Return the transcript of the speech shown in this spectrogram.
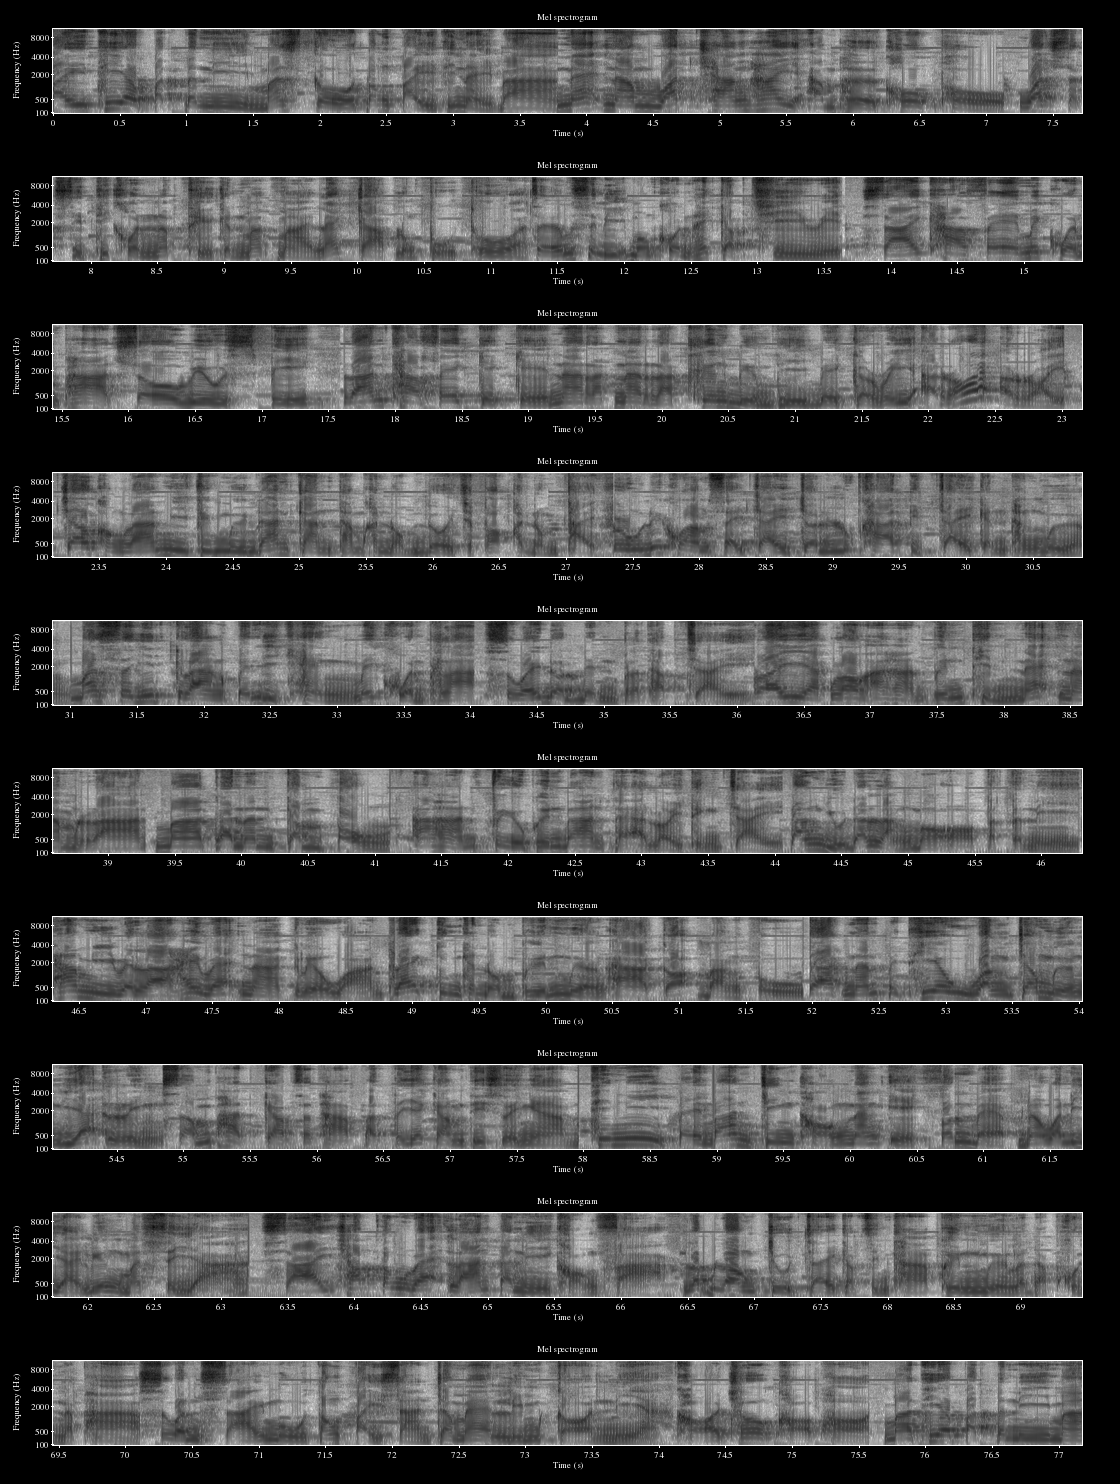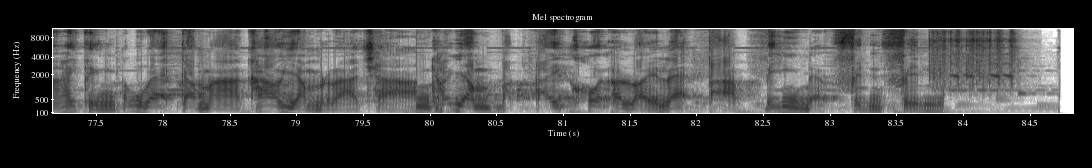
ไปเที่ยวปัตตานีมัสโกต้องไปที่ไหนบ้าง แนะนำวัดช้างให้อำเภอโคกโพ วัดศักดิ์สิทธิ์ที่คนนับถือกันมากมาย และกราบหลวงปู่ทวดเสริมสิริมงคลให้กับชีวิต สายคาเฟ่ไม่ควรพลาด So Will Speak ร้านคาเฟ่เก๋ๆน่ารักน่ารักเครื่องดื่มดีเบเกอรี่อร่อยอร่อย เจ้าของร้านมีฝีมือด้านการทำขนมโดยเฉพาะขนมไทยปรุงด้วยความใส่ใจจนลูกค้าติดใจกันทั้งเมือง มัสยิดกลางเป็นอีกแห่งไม่ควรพลาด สวยโดดเด่นประทับใจ ใครอยากลองอาหารพื้นถิ่นแนะนำร้าน มากานันกำปง อาหารฟิลพื้นบ้านแต่อร่อยถึงใจ ตั้งอยู่ด้านหลังมอ ปัตตานี ถ้ามีเวลาให้แวะนาเกลือหวาน และกินขนมพื้นเมืองอาเกาะบางปู จากนั้นไปเที่ยววังเจ้าเมืองยะริง สัมผัสกับสถาปัตยกรรมที่สวยงาม ที่นี่เป็นบ้านจริงของของนางเอกต้นแบบนวนิยายเรื่องมัสยา สายช็อปต้องแวะร้านตานีของฝาก รับรองจุใจกับสินค้าพื้นเมืองระดับคุณภาพ ส่วนสายมูต้องไปศาลเจ้าแม่ลิมกอนเนี่ย ขอโชคขอพรมาเที่ยวปัตตานีมาให้ถึงต้องแวะกลับมาข้าวยำราชากินข้าวยำปักใต้โคตรอร่อยและปลาปิ้งแบบฟินๆ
